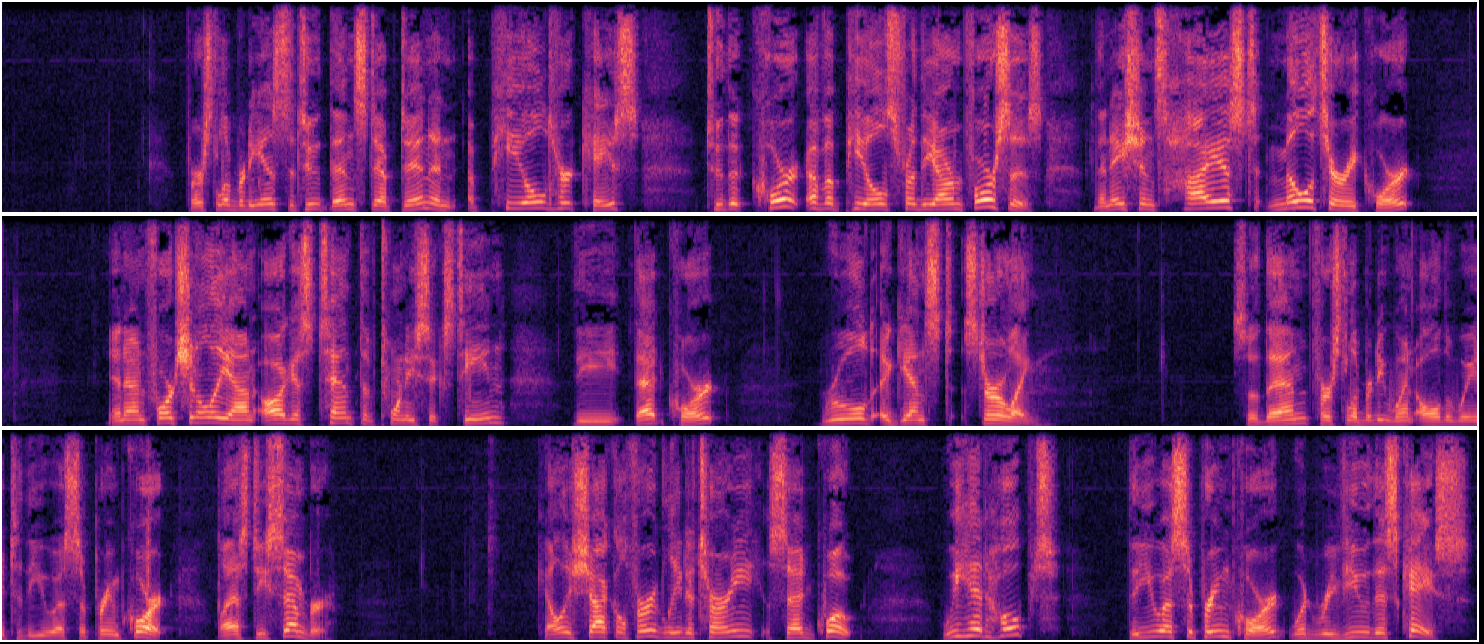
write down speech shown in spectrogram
First Liberty Institute then stepped in and appealed her case to the Court of Appeals for the Armed Forces, the nation's highest military court. And unfortunately, on August 10th of 2016, the, that court ruled against Sterling. So then, First Liberty went all the way to the U.S. Supreme Court last December. Kelly Shackelford, lead attorney, said, quote, We had hoped the U.S. Supreme Court would review this case,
